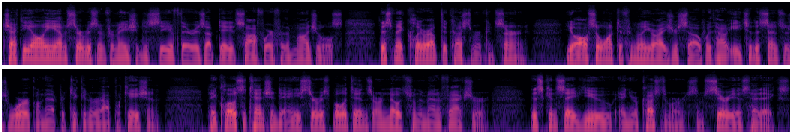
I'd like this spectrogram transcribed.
Check the OEM service information to see if there is updated software for the modules. This may clear up the customer concern. You'll also want to familiarize yourself with how each of the sensors work on that particular application. Pay close attention to any service bulletins or notes from the manufacturer. This can save you and your customer some serious headaches.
